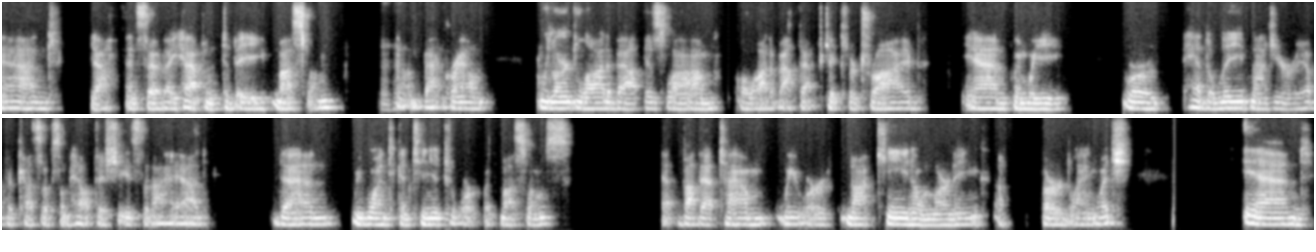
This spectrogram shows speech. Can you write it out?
And yeah, and so they happened to be Muslim mm-hmm. um, background. We learned a lot about Islam, a lot about that particular tribe, and when we were had to leave Nigeria because of some health issues that I had, then we wanted to continue to work with Muslims. By that time, we were not keen on learning a third language. And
